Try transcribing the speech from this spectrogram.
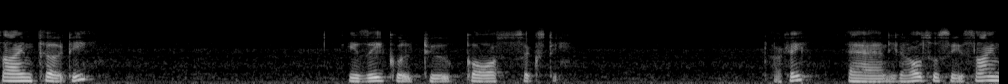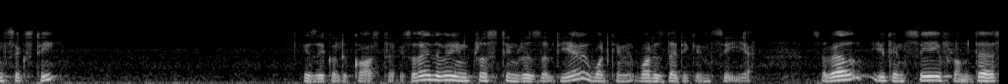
sine 30 is equal to cos 60 okay? And you can also see sine 60 is equal to cos 30 so that is a very interesting result. Here what can what is that you can see? Here so well, you can say from this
